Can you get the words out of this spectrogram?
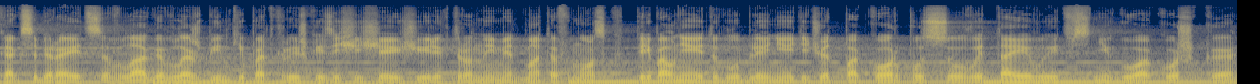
Как собирается влага в ложбинке под крышкой, защищающей электронный медматов мозг, переполняет углубление течет по корпусу, вытаивает в снегу окошко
